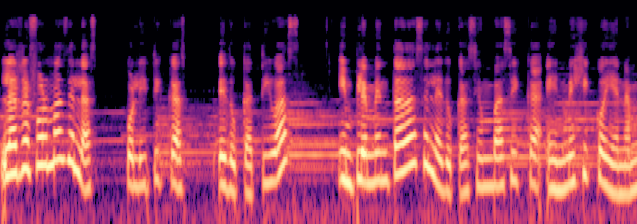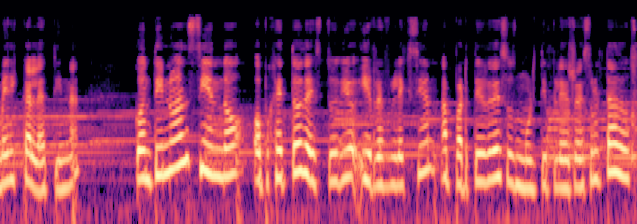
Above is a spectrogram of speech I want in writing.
Las reformas de las políticas educativas implementadas en la educación básica en México y en América Latina continúan siendo objeto de estudio y reflexión a partir de sus múltiples resultados,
